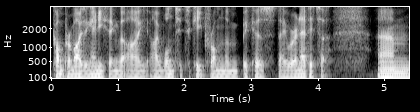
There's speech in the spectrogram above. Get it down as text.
compromising anything that I, I wanted to keep from them because they were an editor. Um,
